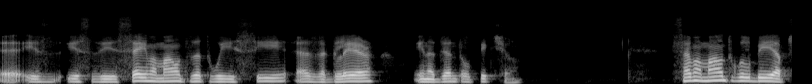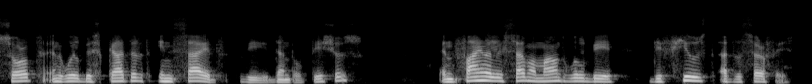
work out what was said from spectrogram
uh, is is the same amount that we see as a glare in a dental picture. Some amount will be absorbed and will be scattered inside the dental tissues. And finally, some amount will be diffused at the surface.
